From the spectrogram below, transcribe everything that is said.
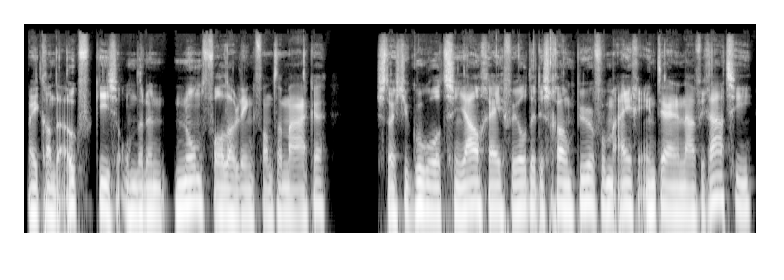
Maar je kan er ook voor kiezen om er een non-follow link van te maken, zodat je Google het signaal geeft, joh, dit is gewoon puur voor mijn eigen interne navigatie.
